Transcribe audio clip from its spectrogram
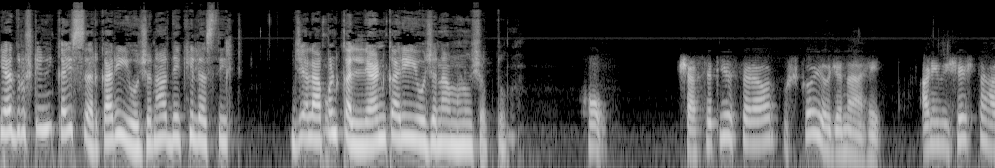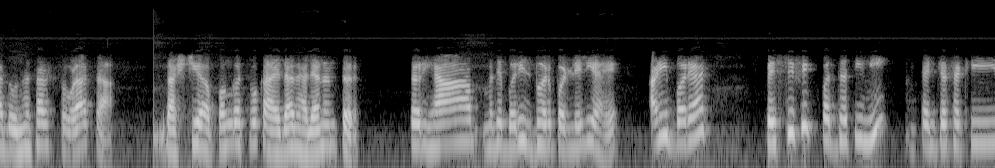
या दृष्टीने काही सरकारी योजना देखील असतील ज्याला आपण कल्याणकारी योजना म्हणू शकतो. हो. शासकीय स्तरावर पुष्कळ योजना आहेत आणि विशेषतः दोन हजार सोळाचा राष्ट्रीय अपंगत्व कायदा झाल्यानंतर तर ह्यामध्ये बरीच भर पडलेली आहे आणि बऱ्याच स्पेसिफिक पद्धतीने त्यांच्यासाठी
